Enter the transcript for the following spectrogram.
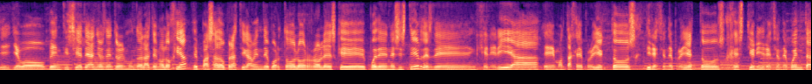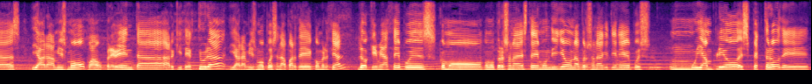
llevo 27 años dentro del mundo de la tecnología. He pasado prácticamente por todos los roles que pueden existir, desde ingeniería, eh, montaje de proyectos, dirección de proyectos, gestión y dirección de cuentas y ahora mismo, preventa, arquitectura y ahora mismo pues en la parte comercial. Lo que me hace pues como, como persona de este mundillo una persona que tiene pues un muy amplio espectro de,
